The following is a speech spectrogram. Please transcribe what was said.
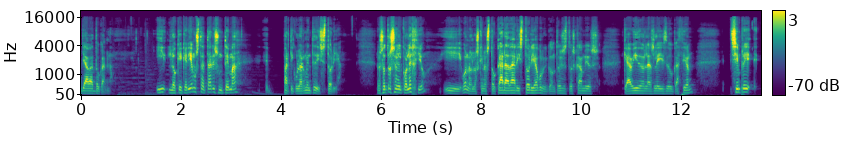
Ya va tocando. Y lo que queríamos tratar es un tema eh, particularmente de historia. Nosotros en el colegio y bueno, los que nos tocara dar historia, porque con todos estos cambios que ha habido en las leyes de educación, siempre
